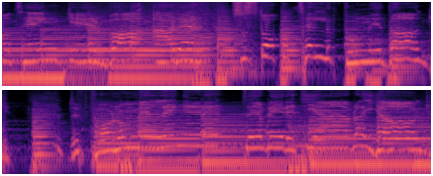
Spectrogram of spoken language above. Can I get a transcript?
og tenker hva er det som står på telefonen i dag? Du får noen meldinger, dette blir et jævla jag.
